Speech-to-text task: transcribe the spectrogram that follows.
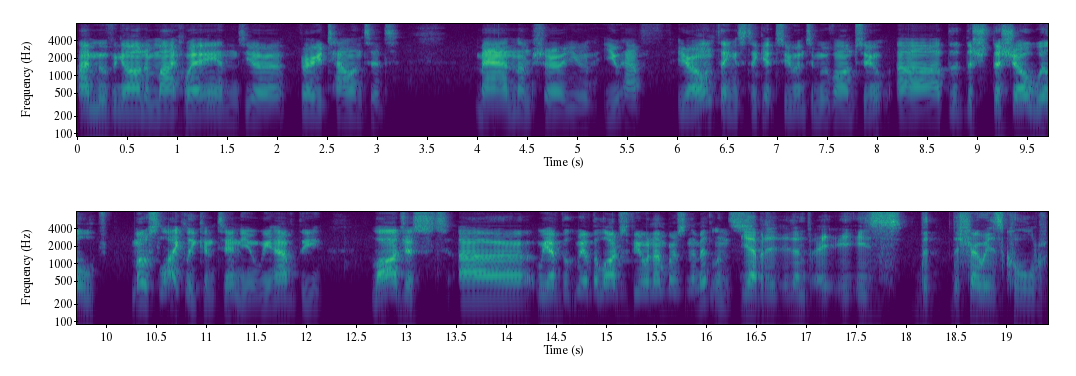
I'm moving on in my way, and you're a very talented man. I'm sure you you have your own things to get to and to move on to. Uh, the the, sh- the show will most likely continue. We have the largest uh, we have the we have the largest viewer numbers in the Midlands. Yeah, but it, it, it is the the show is called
